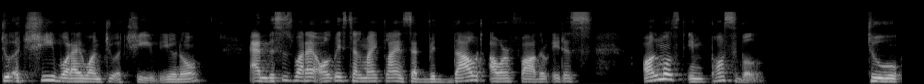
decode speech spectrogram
to achieve what I want to achieve, you know? And this is what I always tell my clients that without our Father, it is almost impossible to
